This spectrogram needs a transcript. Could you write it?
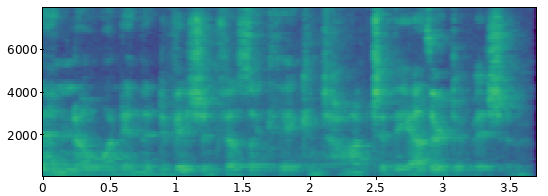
then no one in the division feels like they can talk to the other division.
